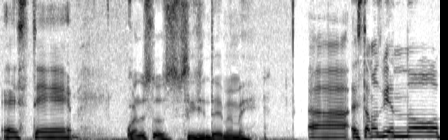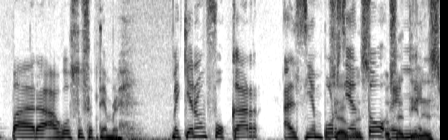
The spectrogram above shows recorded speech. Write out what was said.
Este, ¿Cuándo es tu siguiente MMA? ah, estamos viendo para agosto septiembre. Me quiero enfocar al 100% O sea, pues, o sea, en tienes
